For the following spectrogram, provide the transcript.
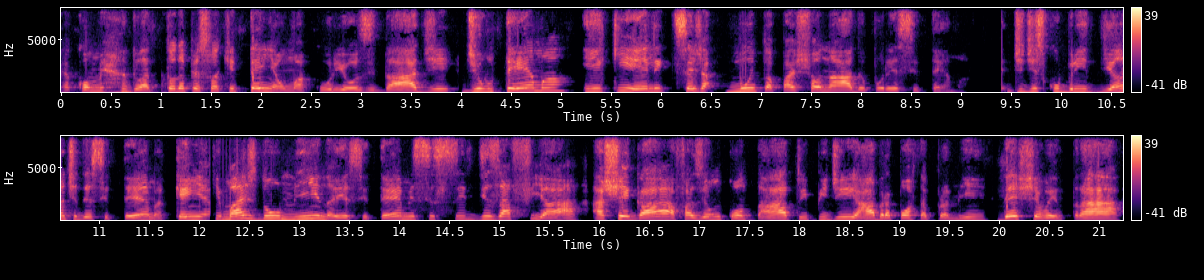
Recomendo a toda pessoa que tenha uma curiosidade de um tema e que ele seja muito apaixonado por esse tema de descobrir diante desse tema quem é que mais domina esse tema e se, se desafiar a chegar, a fazer um contato e pedir abra a porta para mim, deixa eu entrar,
